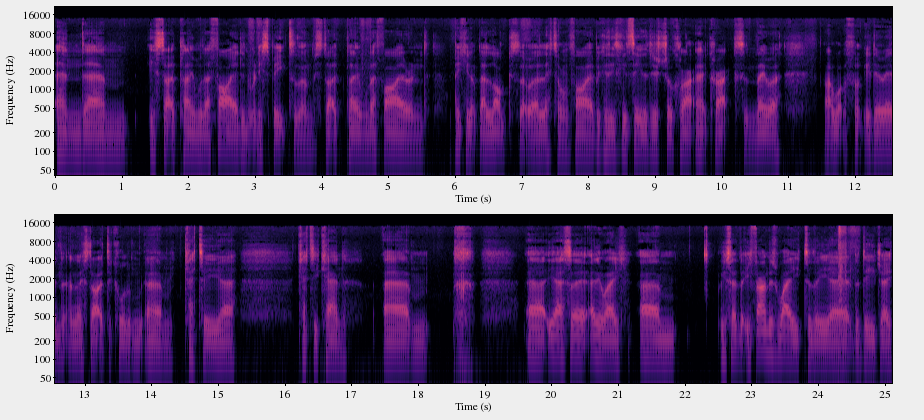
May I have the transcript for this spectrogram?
and um, he started playing with their fire. Didn't really speak to them. He started playing with their fire and picking up their logs that were lit on fire because he could see the digital uh, cracks, and they were like, "What the fuck are you doing?" And they started to call him um, Ketty uh, Ketty Ken. Um, uh, yeah. So anyway, um, he said that he found his way to the uh, the DJ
